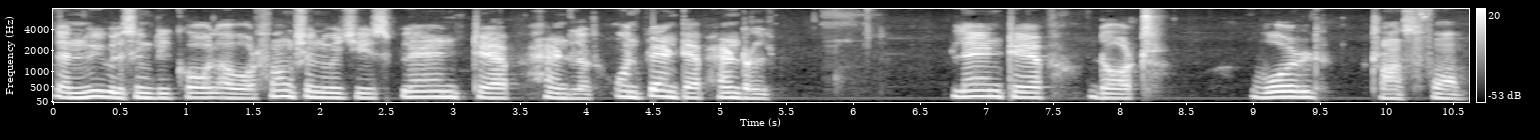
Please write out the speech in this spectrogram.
Then we will simply call our function which is plan tap handler on plan tap handle. Plan tap dot world transform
